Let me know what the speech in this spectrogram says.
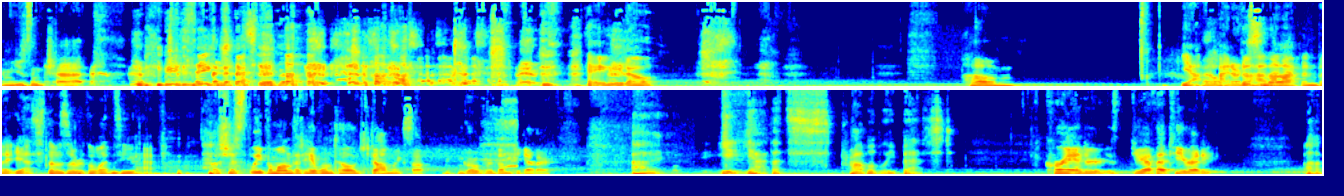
I'm using chat. using chat. hey, you know. Um, Yeah, Well, I don't know how that happened, but yes, those are the ones you have. let's just leave them on the table until Dom wakes up. We can go over them together. Uh, y- yeah, that's probably best. Coriander, is, do you have that tea ready? Uh,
